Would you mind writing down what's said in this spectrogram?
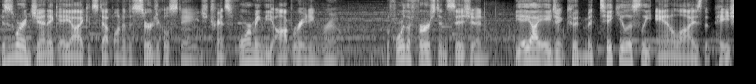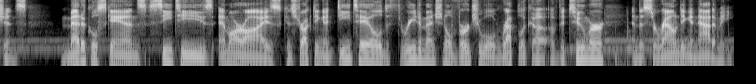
This is where a agentic AI could step onto the surgical stage, transforming the operating room. Before the first incision, the AI agent could meticulously analyze the patient's medical scans, CTs, MRIs, constructing a detailed three-dimensional virtual replica of the tumor and the surrounding anatomy.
